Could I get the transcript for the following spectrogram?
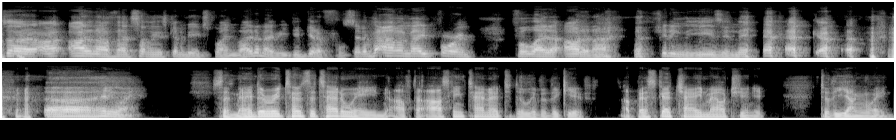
So I, I don't know if that's something that's going to be explained later. Maybe he did get a full set of armor made for him for later. I don't know. Fitting the ears in there. uh, anyway, so Mando returns to Tatooine after asking Tano to deliver the gift, a Beskar chainmail tunic, to the youngling.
